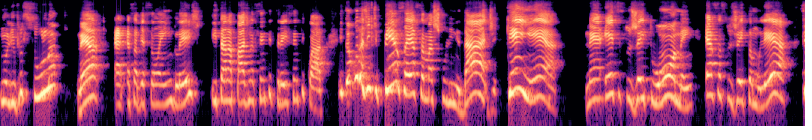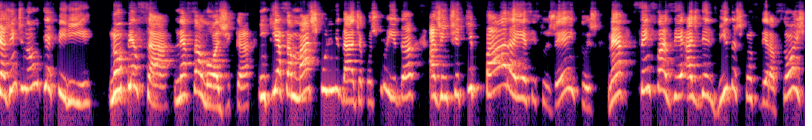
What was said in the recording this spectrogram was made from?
no livro Sula, né? É, essa versão é em inglês e está na página 103, 104. Então, quando a gente pensa essa masculinidade, quem é né, esse sujeito homem, essa sujeita mulher, se a gente não interferir, não pensar nessa lógica em que essa masculinidade é construída, a gente equipara esses sujeitos né, sem fazer as devidas considerações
